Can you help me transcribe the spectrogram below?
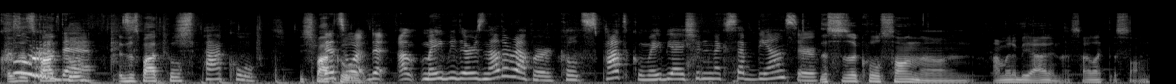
Szpaku. Is it spot cool? Is it spot cool? Szpaku. Spot That's what. That, uh, maybe there's another rapper called Spatku. Maybe I shouldn't accept the answer. This is a cool song though, I'm gonna be adding this. I like this song.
